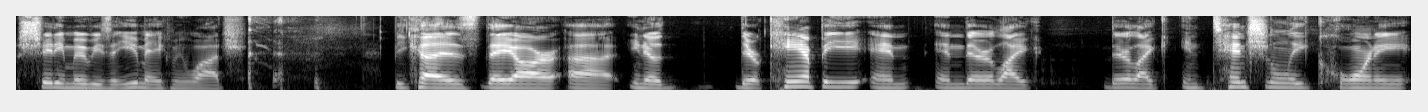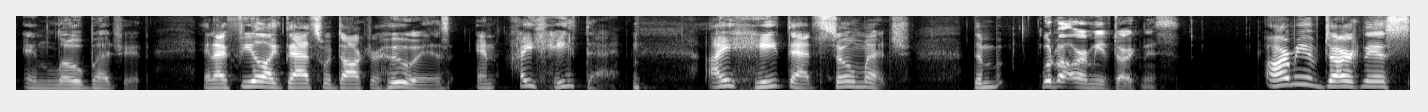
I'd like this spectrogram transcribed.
shitty movies that you make me watch because they are uh you know they're campy and and they're like they're like intentionally corny and low budget and i feel like that's what doctor who is and i hate that i hate that so much the What about Army of Darkness Army of Darkness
